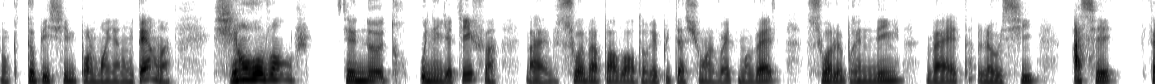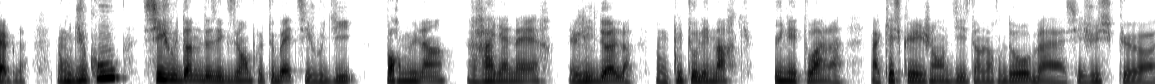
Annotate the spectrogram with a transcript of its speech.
Donc topissime pour le moyen long terme. Si en revanche, c'est neutre ou négatif, bah, soit elle ne va pas avoir de réputation, elle va être mauvaise, soit le branding va être là aussi assez faible. Donc du coup, si je vous donne deux exemples tout bêtes, si je vous dis Formule 1, Ryanair, Lidl, donc plutôt les marques une étoile, bah, qu'est-ce que les gens disent dans leur dos? Bah, C'est juste que euh,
